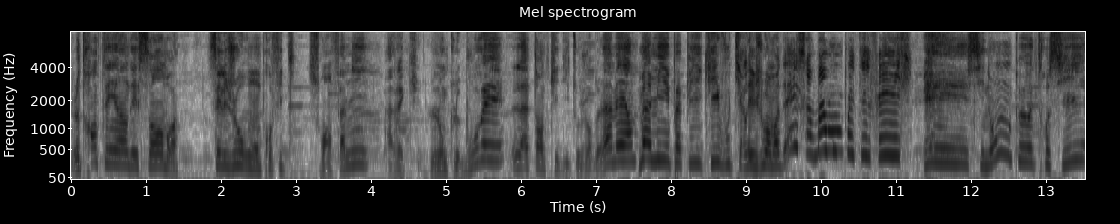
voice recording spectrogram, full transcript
le 31 décembre, c'est le jour où on profite soit en famille, avec l'oncle bourré, la tante qui dit toujours de la merde, mamie et papy qui vous tirent les joues en mode Eh ça va mon petit fils Et sinon, on peut être aussi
